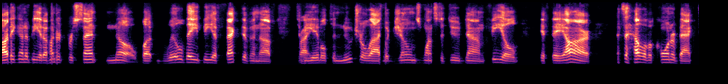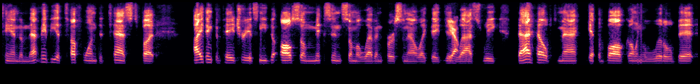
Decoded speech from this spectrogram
Are they going to be at 100%? No. But will they be effective enough to Right. be able to neutralize what Jones wants to do downfield? If they are, that's a hell of a cornerback tandem. That may be a tough one to test, but I think the Patriots need to also mix in some 11 personnel like they did Yeah. last week. That helped Mac get the ball going a little bit.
